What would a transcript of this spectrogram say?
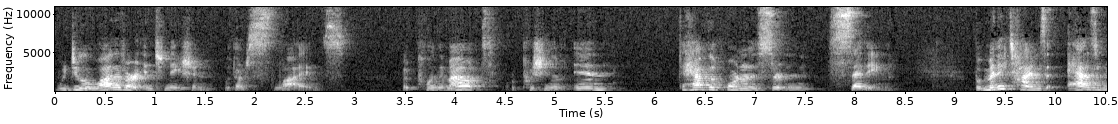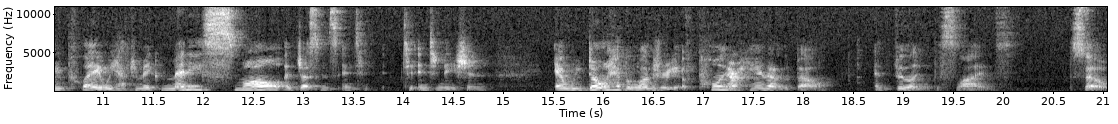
we do a lot of our intonation with our slides by pulling them out or pushing them in to have the horn in a certain setting. But many times as we play, we have to make many small adjustments into, to intonation, and we don't have the luxury of pulling our hand out of the bell and fiddling with the slides. So,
